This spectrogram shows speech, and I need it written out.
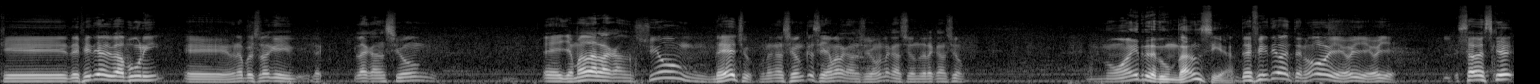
que definitivamente Bad Bunny, eh, una persona que la canción eh, llamada La Canción, de hecho, una canción que se llama La Canción, la canción de la canción. No hay redundancia. Definitivamente no, oye, oye, oye. ¿Sabes qué?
